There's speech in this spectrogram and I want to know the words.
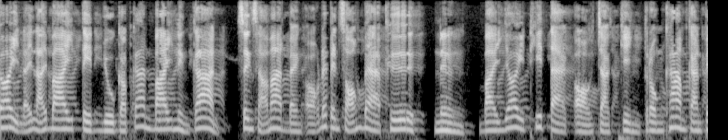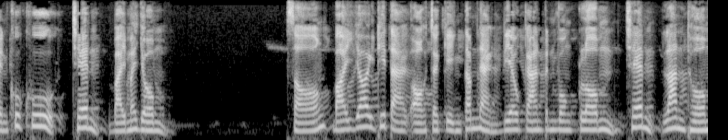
ย่อยๆ หลาย ๆ ใบติดอยู่กับก้านใบหนึ่งก้าน ซึ่งสามารถแบ่งออกได้เป็น 2 แบบคือ 1. ใบย่อยที่แตกออกจากกิ่งตรงข้ามกันเป็นคู่ๆเช่น ใบมะยม 2. ใบย่อยที่แตกออกจากกิ่งตำแหน่งเดียวกันเป็นวงกลม เช่น ลั่นทม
